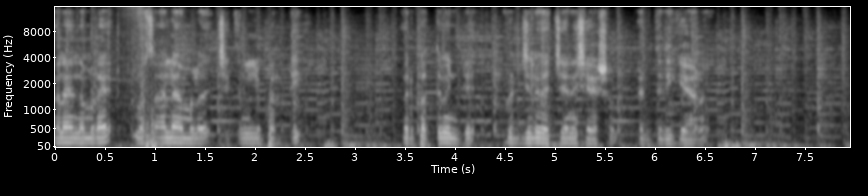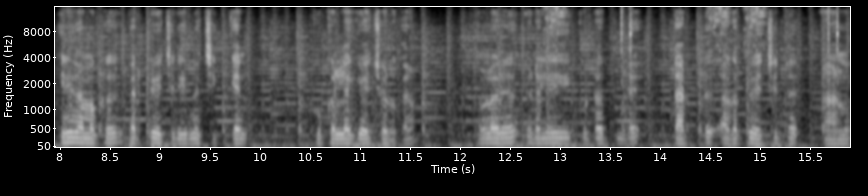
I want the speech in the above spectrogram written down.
അങ്ങനെ നമ്മുടെ മസാല നമ്മൾ ചിക്കനിൽ പുരട്ടി ഒരു പത്ത് മിനിറ്റ് ഫ്രിഡ്ജിൽ വെച്ചതിന് ശേഷം എടുത്തിരിക്കുകയാണ്. ഇനി നമുക്ക് പരട്ടി വെച്ചിരിക്കുന്ന ചിക്കൻ കുക്കറിലേക്ക് വെച്ച് കൊടുക്കാം. നമ്മളൊരു ഇഡലി കുട്ടത്തിന്റെ തട്ട് അകത്ത് വെച്ചിട്ട് ആണ്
